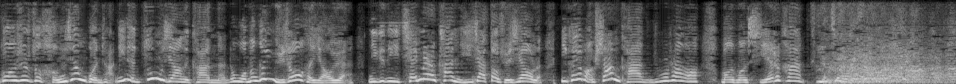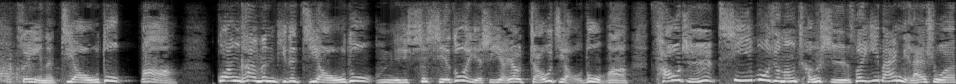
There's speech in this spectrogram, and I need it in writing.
光是做横向观察，你得纵向的看呢。我们跟宇宙很遥远，你你前面看，你一下到学校了，你可以往上看，你是不是啊？往往斜着看。所以呢，角度啊。观看问题的角度，你写写作也是一样，要找角度啊。曹植七步就能成诗，所以一百米来说，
